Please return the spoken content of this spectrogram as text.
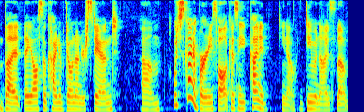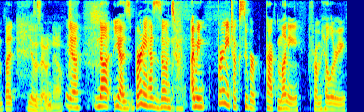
but they also kind of don't understand, um, which is kind of Bernie's fault because he kind of, you know, demonized them. But He has his own now. yeah, not yeah. Bernie has his own. I mean, Bernie took super PAC money from Hillary,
